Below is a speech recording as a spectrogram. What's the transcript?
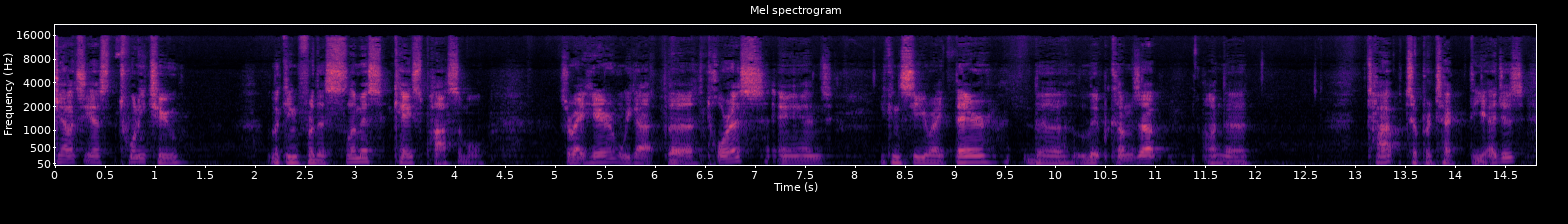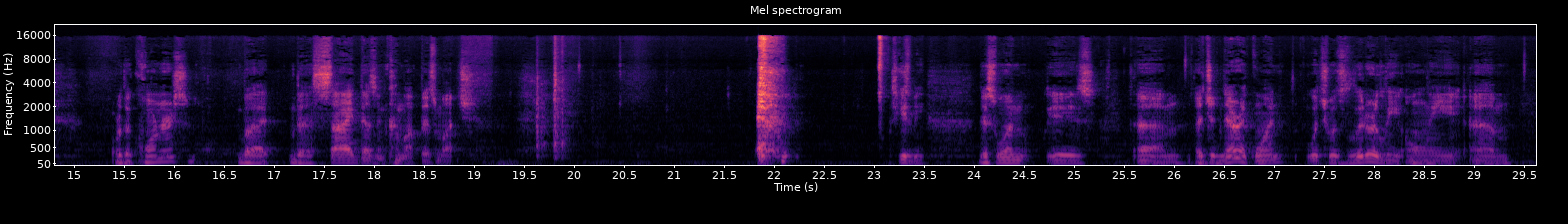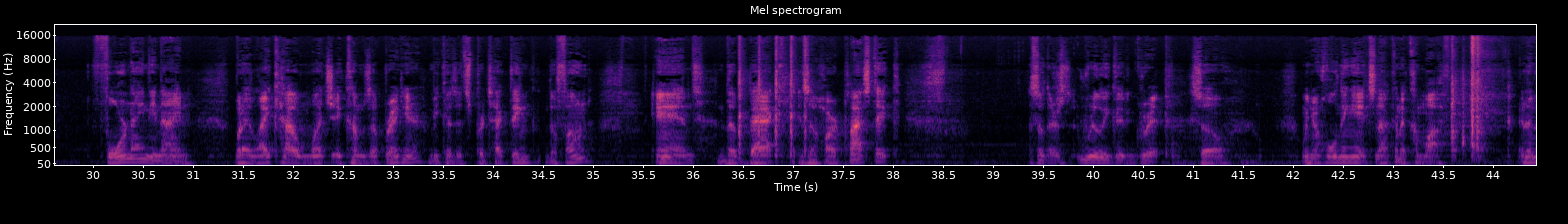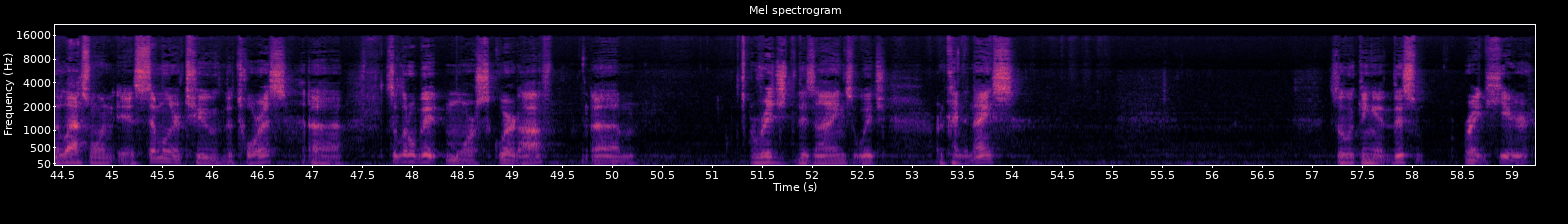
Galaxy S22 looking for the slimmest case possible. So right here we got the TORRAS and you can see right there the lip comes up on the top to protect the edges or the corners but the side doesn't come up as much. Excuse me. This one is um, a generic one, which was literally only um, $4.99. But I like how much it comes up right here because it's protecting the phone. And the back is a hard plastic. So there's really good grip. So when you're holding it, it's not going to come off. And then the last one is similar to the TORRAS. Uh, it's a little bit more squared off. Um, ridged designs, which are kind of nice. So looking at this right here,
